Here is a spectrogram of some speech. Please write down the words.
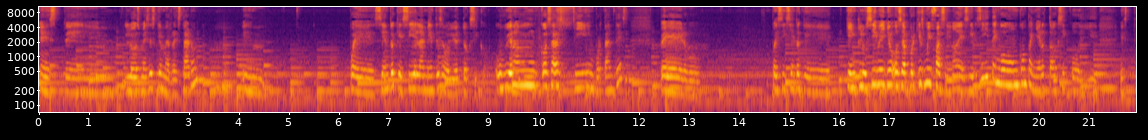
este, los meses que me restaron, em, pues siento que sí el ambiente se volvió tóxico. Hubieron cosas sí importantes, pero pues sí siento que, que inclusive yo, o sea, porque es muy fácil, ¿no? Decir, sí, tengo un compañero tóxico y este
